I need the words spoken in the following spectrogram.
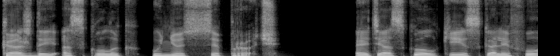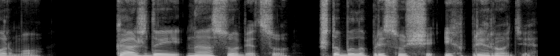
Каждый осколок унесся прочь. Эти осколки искали форму, каждый на особицу, что было присуще их природе.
